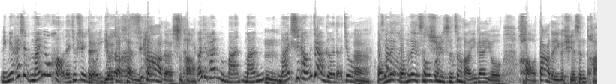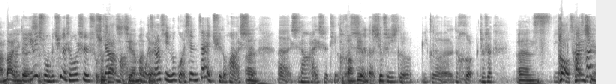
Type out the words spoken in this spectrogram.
里面还是蛮友好的，就是有一个有一个很大的食堂，而且还蛮蛮嗯。蛮食堂的价格的，就嗯，我们那我们那次去是正好应该有好大的一个学生团吧，应该对，因为我们去的时候是暑假嘛，我相信如果现在去的话是呃食堂还是挺合适的，就是一个一个盒就是。嗯，套餐型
